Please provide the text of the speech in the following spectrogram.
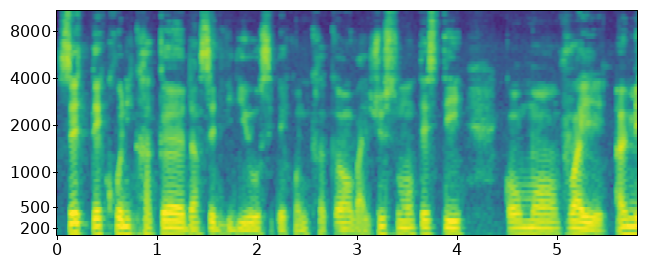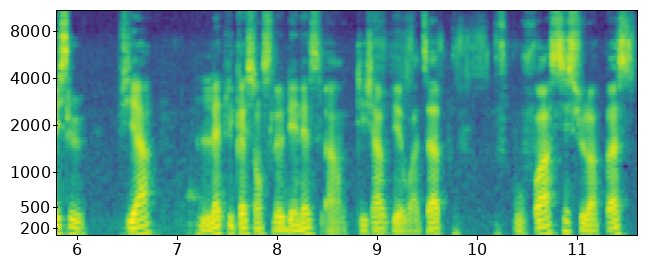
C'était Chronique Cracker dans cette vidéo, c'était Chronique Cracker. On va justement tester comment envoyer un message via l'application SlowDNS, déjà via WhatsApp, pour voir si cela passe.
